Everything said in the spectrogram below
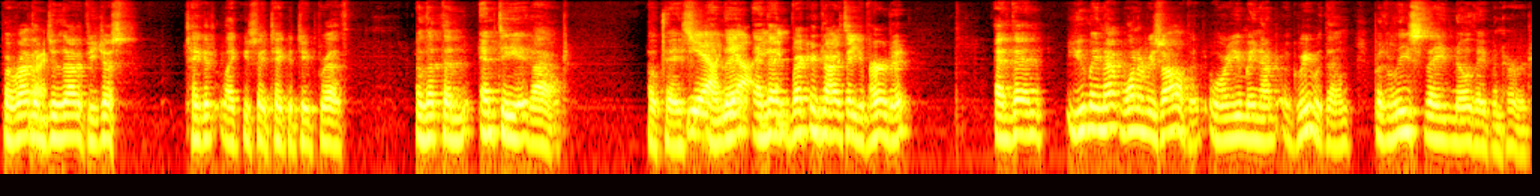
But rather Right. than do that, if you just take it, like you say, take a deep breath and let them empty it out. Okay. so- Yeah, and then, yeah, And then and- recognize that you've heard it. And then you may not want to resolve it or you may not agree with them, but at least they know they've been heard.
